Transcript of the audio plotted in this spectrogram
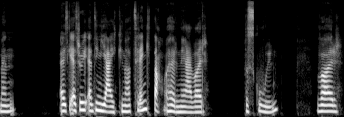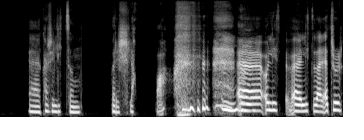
men jeg, ikke, jeg tror en ting jeg kunne ha trengt da, å høre når jeg var på skolen, var uh, kanskje litt sånn bare slappe mm. eh, og litt, eh, litt det der Jeg tror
